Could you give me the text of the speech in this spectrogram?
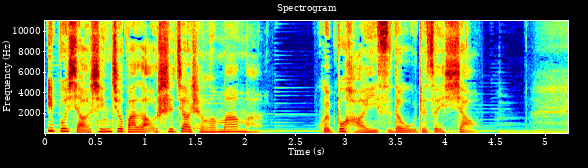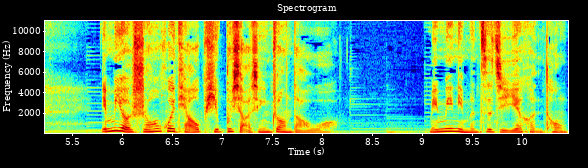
一不小心就把老师叫成了妈妈，会不好意思的捂着嘴笑。你们有时候会调皮，不小心撞到我，明明你们自己也很痛，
